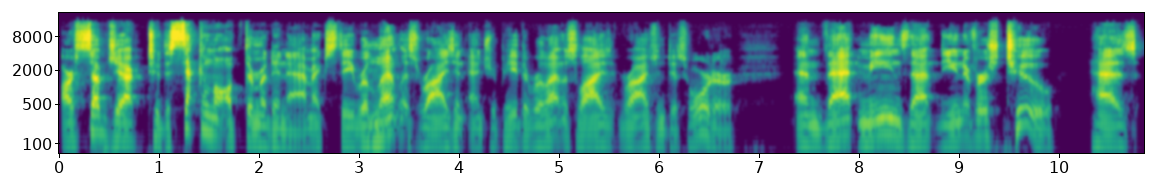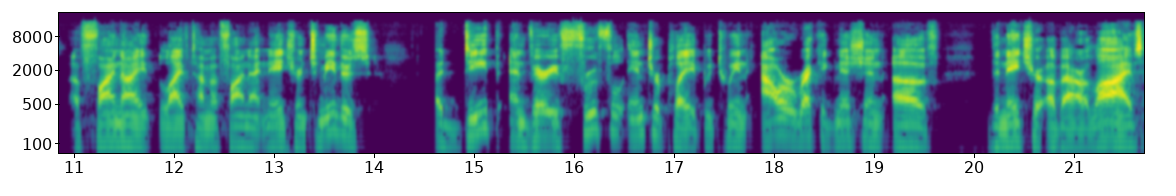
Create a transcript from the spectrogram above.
are subject to the second law of thermodynamics, the hmm. relentless rise in entropy, the relentless rise, rise in disorder. And that means that the universe too has a finite lifetime, a finite nature. And to me, there's a deep and very fruitful interplay between our recognition of the nature of our lives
